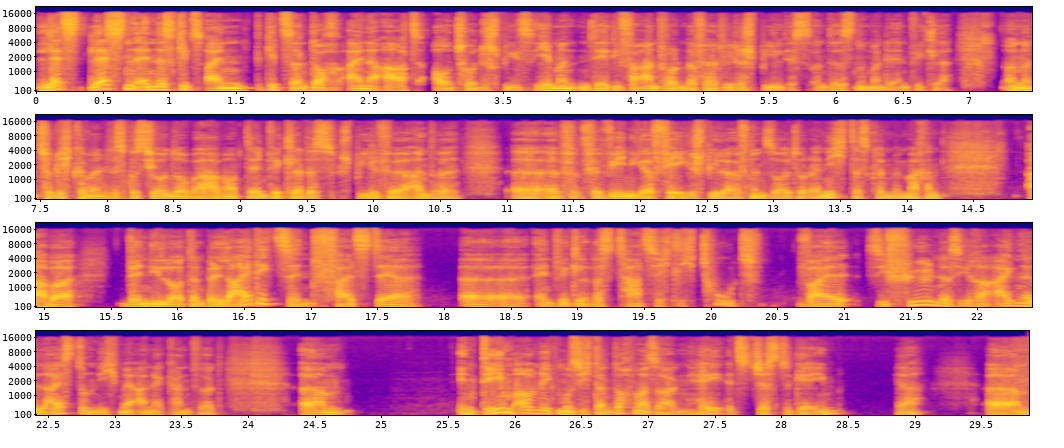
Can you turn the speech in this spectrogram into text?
letzt, letzten Endes gibt's einen, gibt's dann doch eine Art Autor des Spiels, jemanden, der die Verantwortung dafür hat, wie das Spiel ist. Und das ist nun mal der Entwickler. Und natürlich können wir eine Diskussion darüber haben, ob der Entwickler das Spiel für andere, äh, für, für weniger fähige Spieler öffnen sollte oder nicht. Das können wir machen. Aber wenn die Leute dann beleidigt sind, falls der äh, Entwickler das tatsächlich tut, weil sie fühlen, dass ihre eigene Leistung nicht mehr anerkannt wird. Ähm, in dem Augenblick muss ich dann doch mal sagen, hey, it's just a game. Ja. Ähm,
